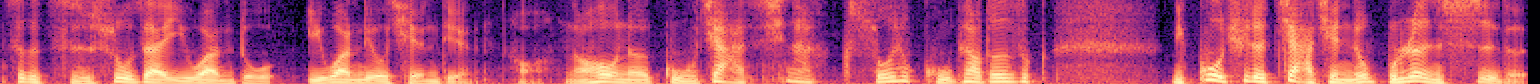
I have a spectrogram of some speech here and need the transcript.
这个指数在一万多一万六千点，好，然后呢股价现在所有股票都是你过去的价钱你都不认识的。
